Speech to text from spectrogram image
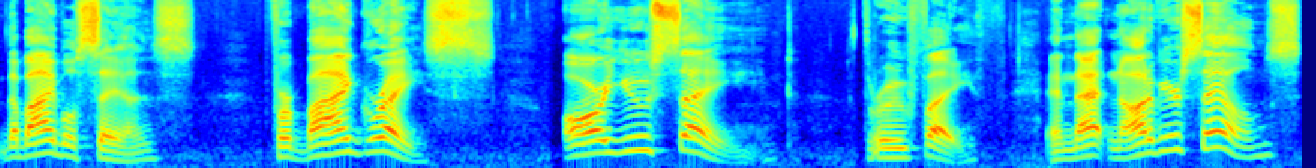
The Bible says, For by grace are you saved through faith, and that not of yourselves,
